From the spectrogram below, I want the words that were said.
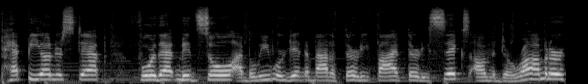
Peppy understep for that midsole. I believe we're getting about a 35, 36 on the durometer.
